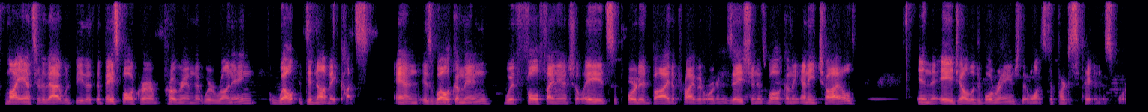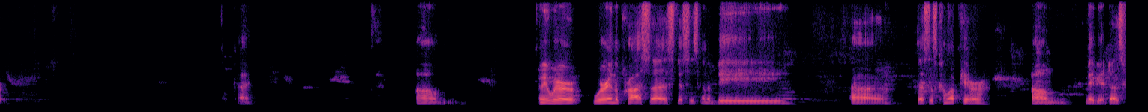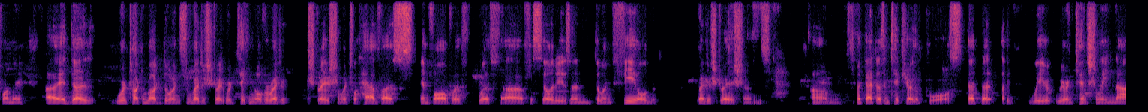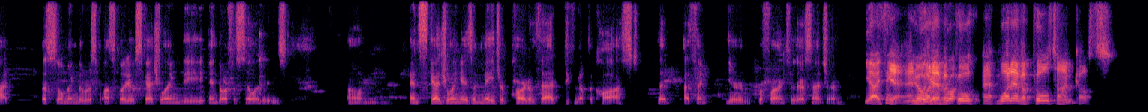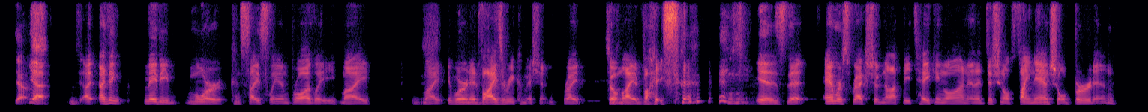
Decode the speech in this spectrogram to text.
My answer to that would be that the baseball program that we're running well did not make cuts and is welcoming with full financial aid supported by the private organization is welcoming any child in the age eligible range that wants to participate in the sport. Okay. Um, I mean, we're we're in the process. This is going to be uh, does this come up here? Um, maybe it does for me. Uh, it does. We're talking about doing some registrate. We're taking over registration, which will have us involved with with uh, facilities and doing field registrations. Um, but that doesn't take care of the pools. That that like we we're intentionally not assuming the responsibility of scheduling the indoor facilities. Um, and scheduling is a major part of that, picking up the cost that I think you're referring to there, Sanjay. Yeah, I think yeah, and you know, whatever again, pool uh, whatever pool time costs. Yeah, yeah. I, I think maybe more concisely and broadly, my my we're an advisory commission, right? So mm-hmm. my advice mm-hmm. is that Amherst Rec should not be taking on an additional financial burden,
